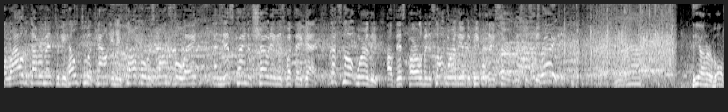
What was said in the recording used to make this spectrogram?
allow the government to be held to account in a thoughtful, responsible way, and this kind of shouting is what they get. That's not worthy of this Parliament. It's not worthy of the people they serve, Mr. Speaker. The Honourable.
